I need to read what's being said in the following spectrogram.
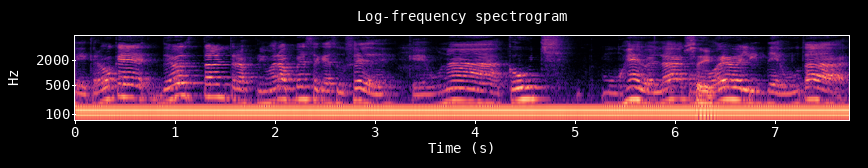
que creo que debe estar entre las primeras veces que sucede que una coach mujer, ¿verdad? Como Sí. Beverly debuta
